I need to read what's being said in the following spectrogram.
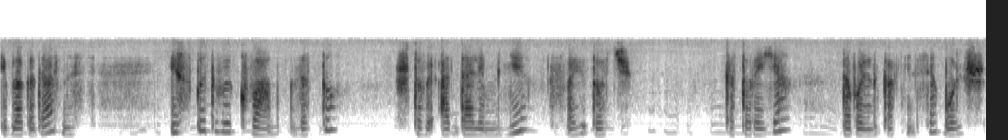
и благодарность испытываю к вам за что вы отдали мне свою дочь, которой я доволен как нельзя больше.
